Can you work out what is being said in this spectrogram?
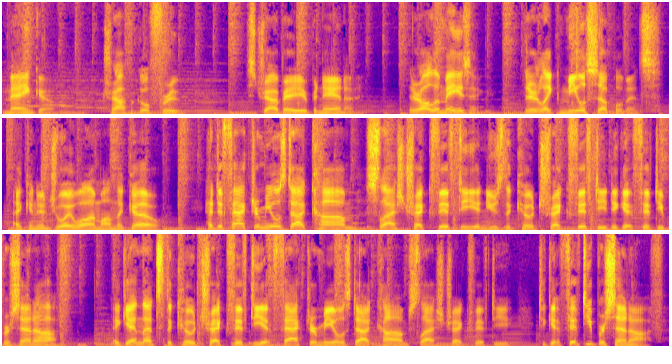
mango, tropical fruit, strawberry or banana. They're all amazing. They're like meal supplements I can enjoy while I'm on the go. Head to factormeals.com slash trek50 and use the code trek50 to get 50% off. Again, that's the code trek50 at factormeals.com slash trek50 to get 50% off.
